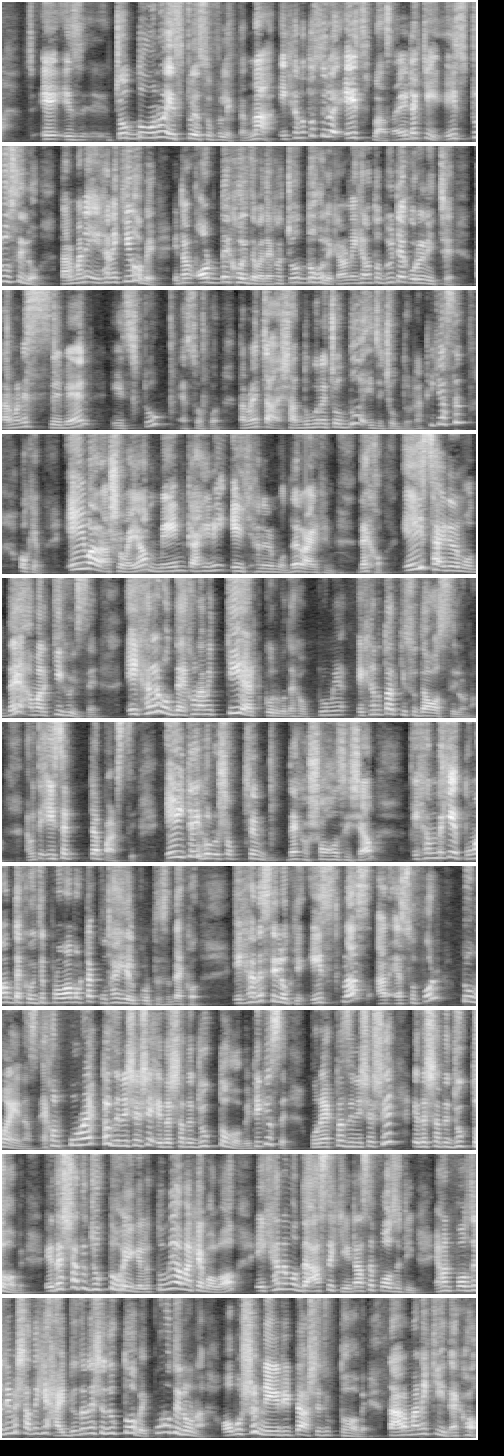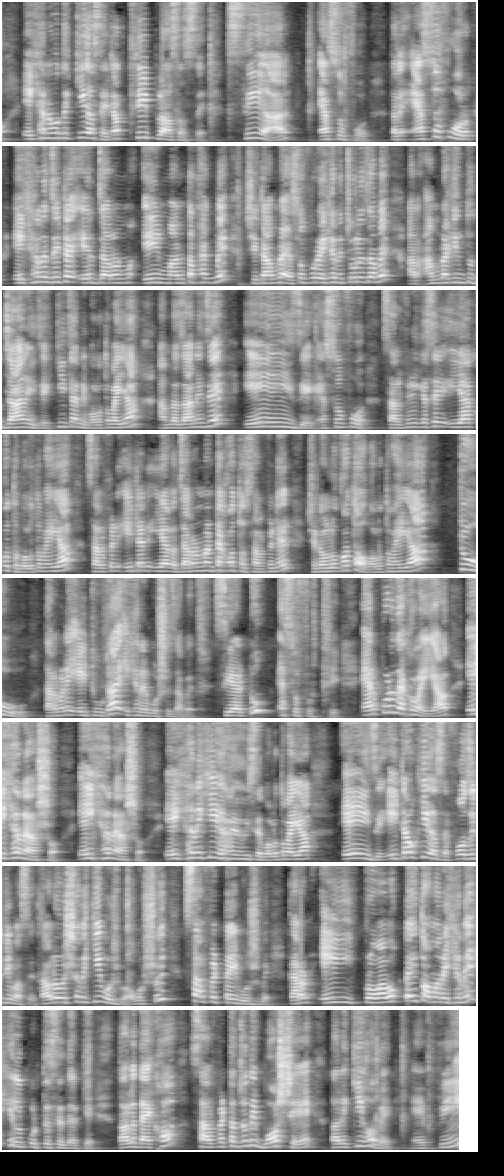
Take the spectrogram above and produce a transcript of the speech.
চোদ্দ অনু এস টু এসও লিখতাম। না, এখানে তো ছিল এইচ প্লাস আর এটা কি? এইচ টু ছিল। তার মানে এখানে কি হবে? এটার অর্ধেক হয়ে যাবে। দেখো, চোদ্দ হলে, কারণ এখানে তো দুইটা করে নিচ্ছে। তার মানে seven H two SO four তার মানে সাত দুগুণে চোদ্দ, এই যে চোদ্দটা, ঠিক আছে? ওকে এইবার আসো ভাইয়া মেইন কাহিনী এইখানের মধ্যে রাইট হ্যান্ড দেখো, এই সাইডের মধ্যে আমার কি হয়েছে এখানের মধ্যে এখন আমি কি অ্যাড করব? দেখো প্রমে এখানে তো আর কিছু দেওয়া ছিল না। আমি তো এই সাইডটা পারছি। এইটাই হলো সবচেয়ে, দেখো, সহজ হিসাব। এখান থেকে তোমার দেখো ওই যে প্রভাবকটা কোথায় হেল্প করতেছে? দেখো, এখানে ছিল কি? এইচ প্লাস আর এসও ফোর টু মাইনাস এখন কোনো একটা জিনিস এসে এদের সাথে যুক্ত হবে, ঠিক আছে? কোনো একটা জিনিস এসে এদের সাথে যুক্ত হবে। এদের সাথে যুক্ত হয়ে গেলে তুমি আমাকে বলো, এখানের মধ্যে আছে কি? এটা আছে পজিটিভ এখন পজিটিভের সাথে কি হাইড্রোজেন এসে যুক্ত হবে? কোনোদিনও না। অবশ্যই নেগেটিভটা আসে যুক্ত হবে। তার মানে কি? দেখো, এখানের মধ্যে কি আছে? এটা থ্রি প্লাস আছে। সি আর এসও ফোর তাহলে এসও ফোর এখানে যেটা এর জারণ এই মানটা থাকবে, সেটা আমরা এসও ফোর এখানে চলে যাবে। আর আমরা কিন্তু জানি যে, কি জানি বলতো ভাইয়া? আমরা জানি যে, এই যে এসও ফোর সালফিউরিক অ্যাসিড ইয়া কত বলতো ভাইয়া? সালফেট এইটার ইয়া জারণ মানটা কত? সালফেটের, সেটা হলো কত বলতো ভাইয়া? টু তার মানে এই টুটা এখানে বসে যাবে। CR two SO four three এরপরে দেখো ভাইয়া, এইখানে আসো এইখানে আসো। এইখানে কি হয়েছে বলো তো ভাইয়া? এই যে এইটাও কি আছে? পজিটিভ আছে। তাহলে ওর সাথে কি বসবে? অবশ্যই সালফেটটাই বসবে। কারণ এই প্রভাবকটাই তো আমার এখানে হেল্প করতেছে এদেরকে। তাহলে দেখো, সালফেটটা যদি বসে, তাহলে কি হবে? এফি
